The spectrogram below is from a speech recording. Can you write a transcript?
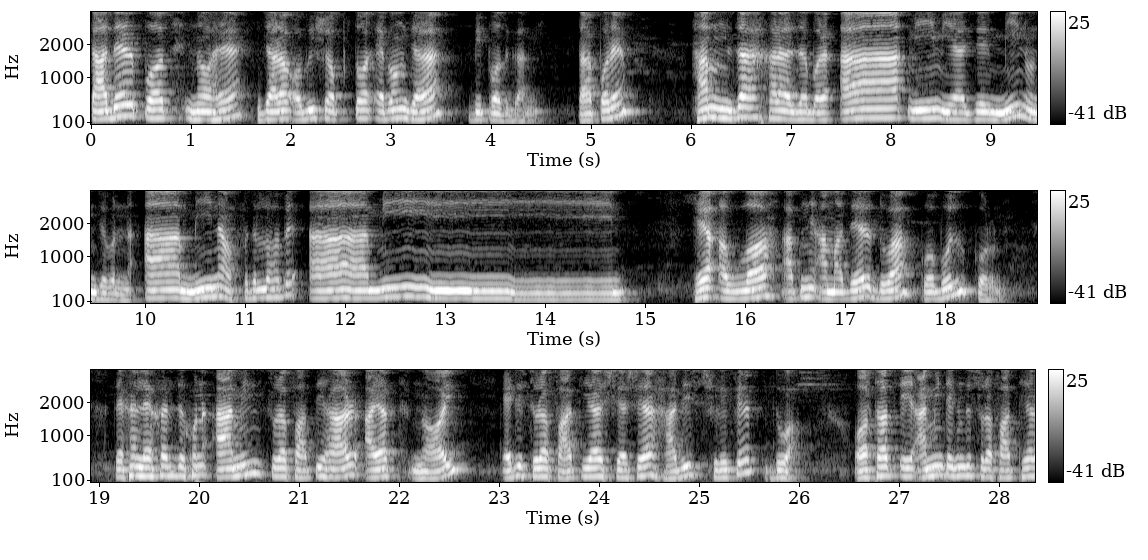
তাদের পথ নহে যারা অভিশপ্ত এবং যারা বিপদগামী। তারপরে, হামজা খারা জবর আ, মিম, ইয়াজের, মিন উন জবর না। আ, মিনা অফজল হবে। আমিন হে আল্লাহ, আপনি আমাদের দোয়া কবুল করুন। এখানে লেখা আছে, দেখুন, আমিন, সুরা ফাতিহার আয়াত নয়। এটি সুরা ফাতিহার শেষে হাদিস শরীফের দোয়া। অর্থাৎ এই আমিনটা কিন্তু সুরা ফাতিহার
